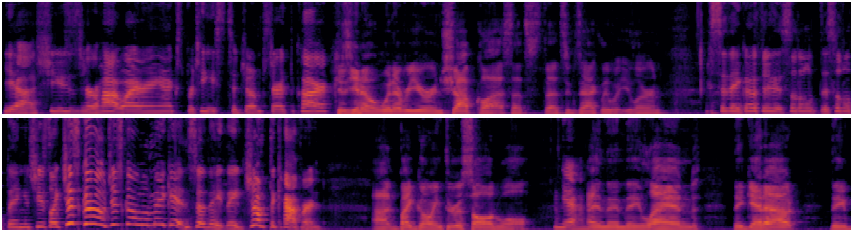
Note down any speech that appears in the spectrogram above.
Yeah, she uses her hot wiring expertise to jumpstart the car. Because you know, whenever you're in shop class, that's that's exactly what you learn. So they go through this little this little thing, and she's like, "Just go, just go, we'll make it." And so they they jump the cavern. Uh, by going through a solid wall, Yeah. and then they land. They get out. They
